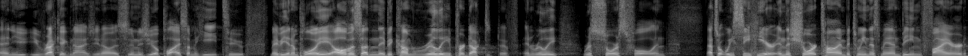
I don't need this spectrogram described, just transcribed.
and you, you recognize, you know, as soon as you apply some heat to maybe an employee, all of a sudden they become really productive and really resourceful. And that's what we see here. In the short time between this man being fired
